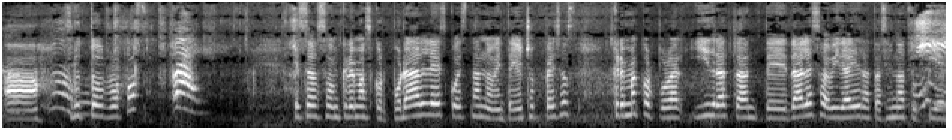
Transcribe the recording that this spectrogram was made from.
a frutos rojos. Estas son cremas corporales, cuestan 98 pesos. Crema corporal hidratante, dale suavidad e hidratación a tu piel.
